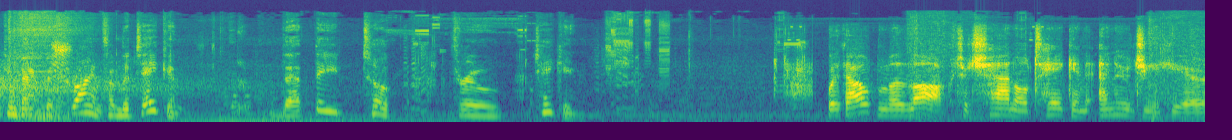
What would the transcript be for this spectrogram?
Taken back the shrine from the Taken. That they took through taking. Without Malok to channel Taken energy here,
